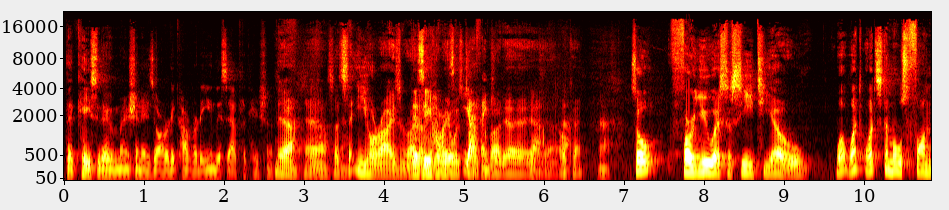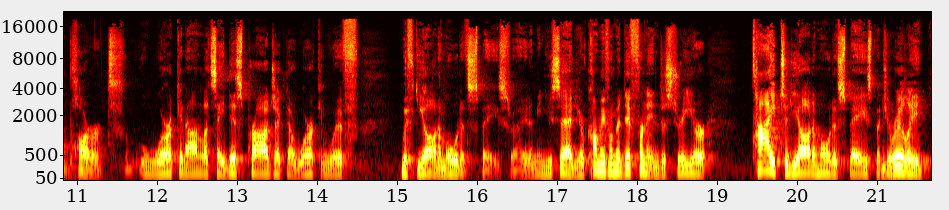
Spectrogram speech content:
the case that you mentioned is already covered in this application. yeah yeah so that's the e horizon right the E-horizon. Yeah, thank about. you. yeah yeah yeah, Yeah, yeah. yeah, okay yeah. So for you as a CTO, what, what what's the most fun part working on, let's say, this project or working with with the automotive space, right? I mean, you said you're coming from a different industry, you're tied to the automotive space, but you're mm-hmm. really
